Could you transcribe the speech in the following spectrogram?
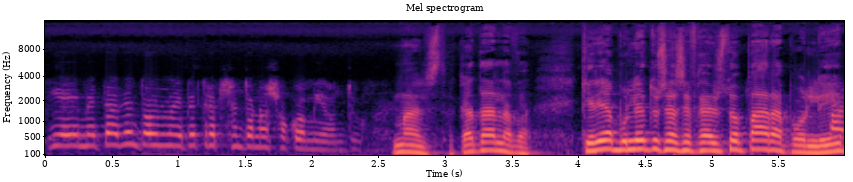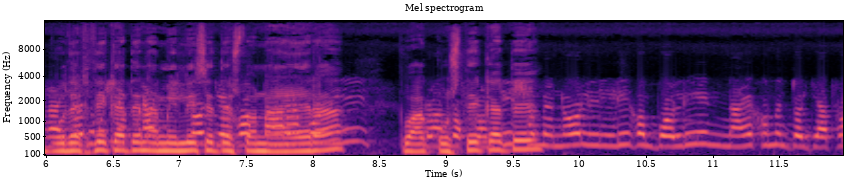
και μετά δεν τον επέτρεψαν το νοσοκομείο του. Μάλιστα, κατάλαβα. Κυρία Μπουλέτου, σας ευχαριστώ πάρα πολύ που δεχθήκατε να μιλήσετε στον αέρα. Πολύ που ακουστήκατε. Να όλοι λίγο πολύ να έχουμε τον γιατρό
